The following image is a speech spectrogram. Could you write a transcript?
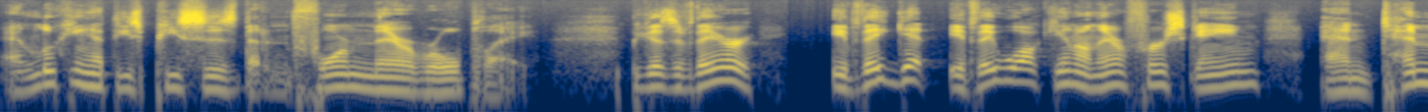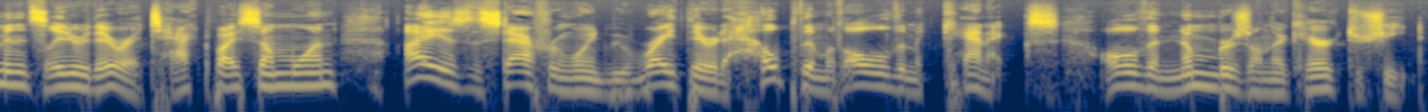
and looking at these pieces that inform their role play. Because if they're if they get if they walk in on their first game and 10 minutes later they're attacked by someone i as the staff am going to be right there to help them with all of the mechanics all the numbers on their character sheet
